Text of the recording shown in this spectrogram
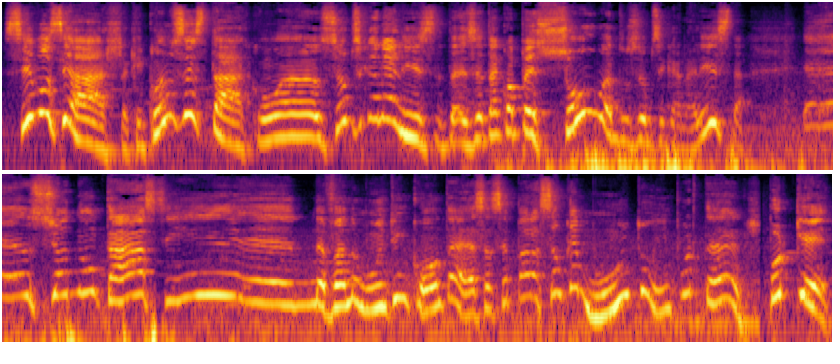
Se você acha que quando você está com a, o seu psicanalista, você está com a pessoa do seu psicanalista, é, o senhor não está assim é, levando muito em conta essa separação que é muito importante. Por quê?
